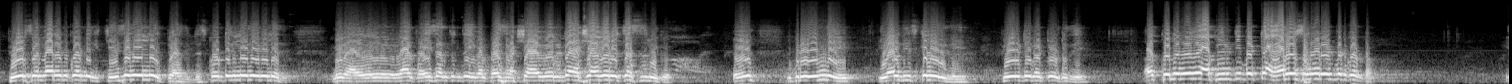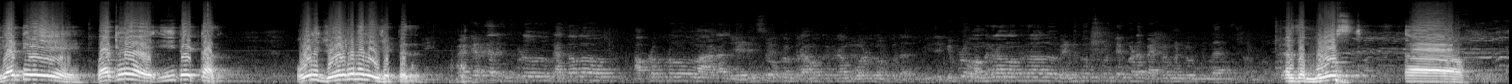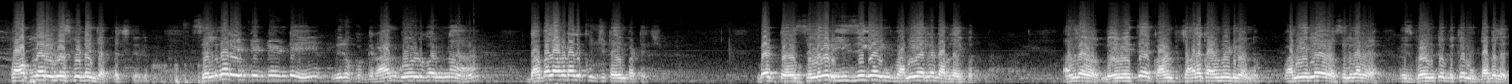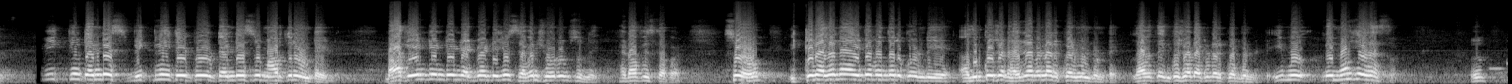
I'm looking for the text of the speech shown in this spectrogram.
pure silver అనుకోండి చేసేది ఏం లేదు. డిస్కౌంటింగ్ లేదు ఏమీ లేదు. మీరు ఇవాళ ప్రైస్ ఎంత ఉంది ఇవాళ ప్రైస్ లక్ష యాభై వేలు ఉంటే లక్ష యాభై వేలు వచ్చేస్తుంది మీకు? ఇప్పుడు ఉంది. ఇవాళ తీసుకెళ్ళేది ఇది. ప్యూరిటీ బట్టి ఉంటుంది. అది కొన్ని రోజులు ఆ ప్యూరిటీ బట్టి ఆ రోజు సిల్వర్ రేట్ పెట్టుకుంటాం. ఇలాంటివి వాటిలో ఈ టైప్ కాదు. ఓన్లీ జ్యువెలరీ మీద నేను చెప్పేది. ద మోస్ట్ పాపులర్ ఇన్వెస్ట్మెంట్ అని చెప్పచ్చు నేను. సిల్వర్ ఏంటంటే అండి మీరు ఒక గ్రామ్ గోల్డ్ కొన్నా డబల్ అవ్వడానికి కొంచెం టైం పట్టచ్చు. బట్ సిల్వర్ ఈజీగా ఇంక వన్ ఇయర్లో డబల్ అయిపోతుంది. అందులో మేమైతే చాలా కాన్ఫిడెంట్గా ఉన్నాం. వన్ ఇయర్లో silver is going to become double అది week ten days weekly to ten days మారుతూనే ఉంటాయండి. మాకేంటంటే అడ్వాంటేజ్ సెవెన్ షోరూమ్స్ ఉన్నాయి హెడ్ ఆఫీస్ కాబట్టి. సో ఇక్కడ ఎలానే ఐటమ్ ఉందనుకోండి అది ఇంకో చోట హైదరాబాద్లో రిక్వైర్మెంట్ ఉంటాయి. లేకపోతే ఇంకో చోట ఎక్కడ రిక్వైర్మెంట్ ఉంటాయి. ఈ మేము మూవ్ చేసేస్తాం.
